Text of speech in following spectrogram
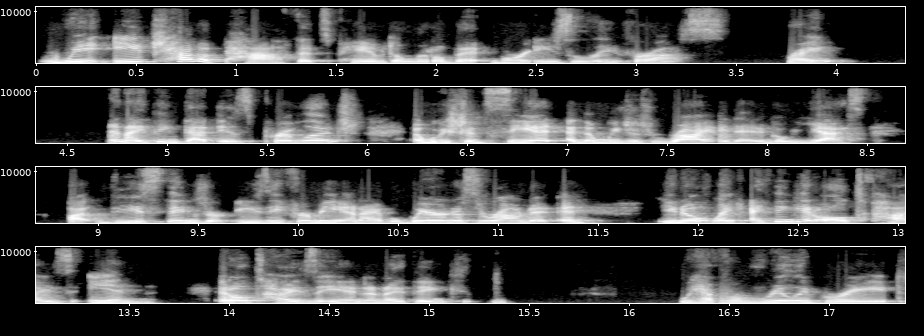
we each have a path that's paved a little bit more easily for us, right? And I think that is privilege and we should see it. And then we just ride it and go, yes, uh, these things are easy for me and I have awareness around it. And, you know, like I think it all ties in. It all ties in. And I think we have a really great,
